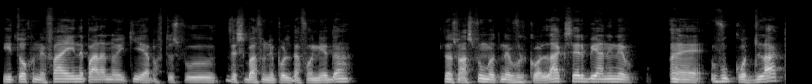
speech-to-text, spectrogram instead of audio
Ή το έχουν φάει, είναι παρανοϊκοί από αυτούς που δεν συμπαθούν πολύ τα φωνήεντα. Θέλω να πούμε ότι είναι βουλκολάκ. Σέρμπιαν είναι ε, βουκοντλάκ.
